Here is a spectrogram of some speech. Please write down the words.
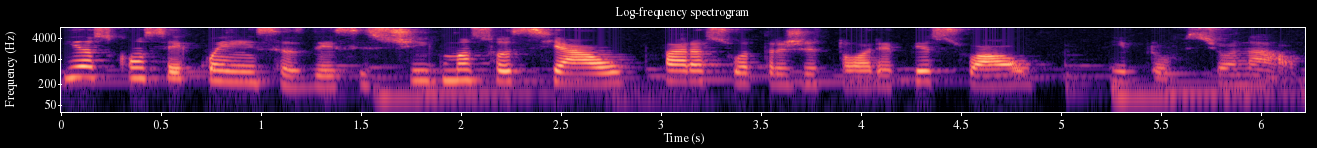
e as consequências desse estigma social para sua trajetória pessoal e profissional.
